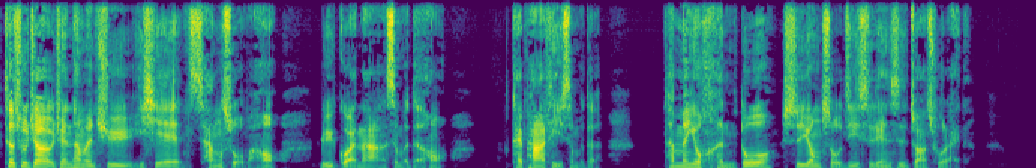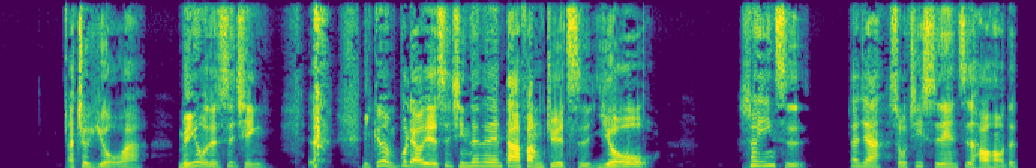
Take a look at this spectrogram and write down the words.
特殊交友圈，他们去一些场所嘛，吼，旅馆啊什么的，吼，开 party 什么的，他们有很多是用手机实联制抓出来的。那、啊、就有啊，没有的事情。” 你根本不了解事情，在那边大放厥词，有，所以因此，大家手机十连字好好的，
